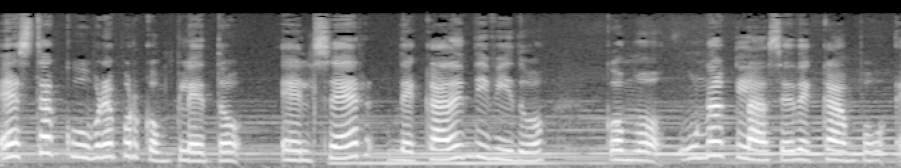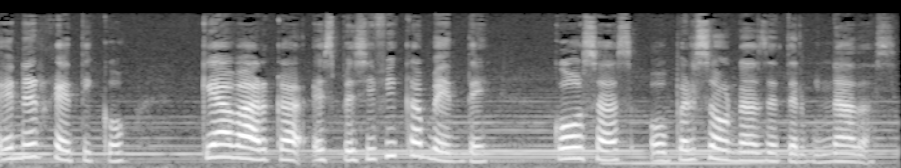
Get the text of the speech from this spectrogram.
Esta cubre por completo el ser de cada individuo como una clase de campo energético que abarca específicamente cosas o personas determinadas,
